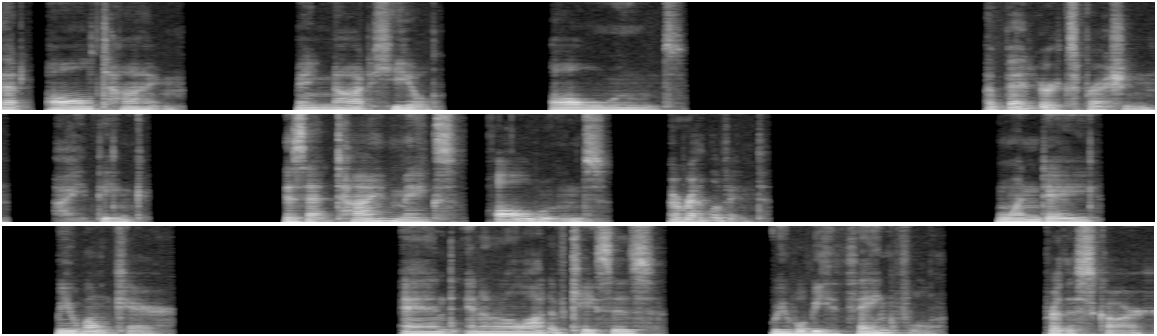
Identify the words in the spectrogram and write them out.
That all time may not heal all wounds. A better expression, I think, is that time makes all wounds irrelevant. One day, we won't care. And in a lot of cases, we will be thankful for the scar.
